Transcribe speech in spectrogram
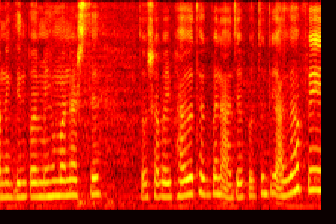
অনেক দিন পর মেহমান আসছে, তো সবাই ভালো থাকবেন, আজ এ পর্যন্ত আল্লাহ হাফেজ!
